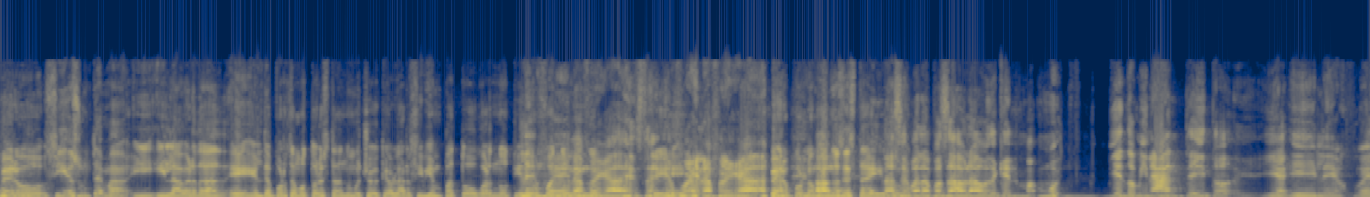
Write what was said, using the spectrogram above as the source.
Pero sí es un tema. Y, y la verdad, eh, el deporte motor está dando mucho de qué hablar. Si bien Pato Howard no tiene Le un buen fue la domingo. fregada esta, Sí. le fue la fregada. Pero por lo menos está ahí. La semana pasada hablábamos de que el muy- bien dominante y todo, y, y le fue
